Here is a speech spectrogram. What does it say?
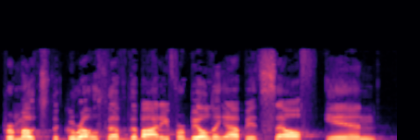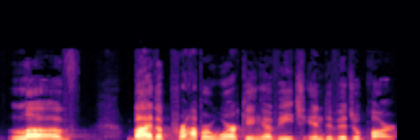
promotes the growth of the body for building up itself in love by the proper working of each individual part.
